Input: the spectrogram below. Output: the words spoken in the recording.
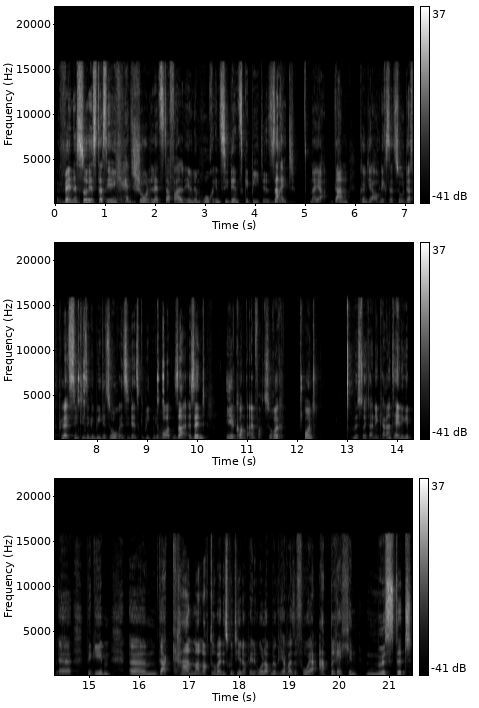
Wenn es so ist, dass ihr jetzt schon, letzter Fall, in einem Hochinzidenzgebiet seid, naja, dann könnt ihr auch nichts dazu, dass plötzlich diese Gebiete zu Hochinzidenzgebieten geworden sind. Ihr kommt einfach zurück und müsst euch dann in Quarantäne äh, begeben. Ähm, da kann man noch darüber diskutieren, ob ihr den Urlaub möglicherweise vorher abbrechen müsstet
